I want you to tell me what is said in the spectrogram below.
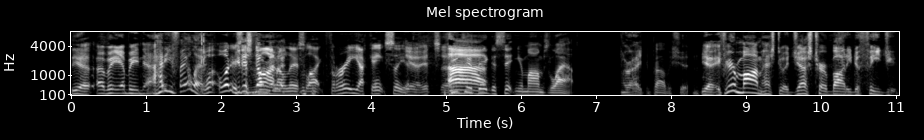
Yeah, I mean, I mean, how do you fail at it? What, what is you the just don't font on this? Like three? I can't see it. Yeah, it's uh, You're uh, too big to sit in your mom's lap. right. You probably shouldn't. Yeah, if your mom has to adjust her body to feed you,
